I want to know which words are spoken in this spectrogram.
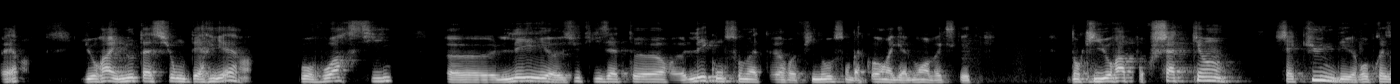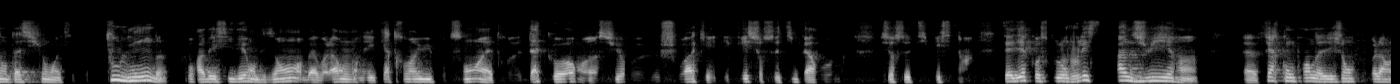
faire. Il y aura une notation derrière pour voir si euh, les utilisateurs, les consommateurs finaux sont d'accord également avec ce qui a été fait. Donc, il y aura pour chacun, chacune des représentations, etc. Tout le monde pourra décider en disant, ben voilà, on est 88% à être d'accord euh, sur le choix qui a été fait sur ce type d'arôme, sur ce type, etc. C'est-à-dire que ce que l'on mhm. voulait, c'est induire euh, faire comprendre à les gens voilà, on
